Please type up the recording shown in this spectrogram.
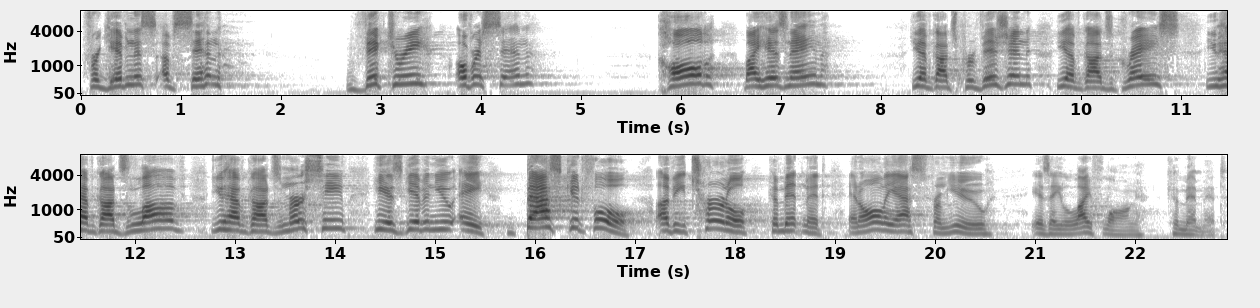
forgiveness of sin, victory over sin, called by His name. You have God's provision, you have God's grace, you have God's love, you have God's mercy. He has given you a basket full of eternal commitment, and all He asks from you is a lifelong commitment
